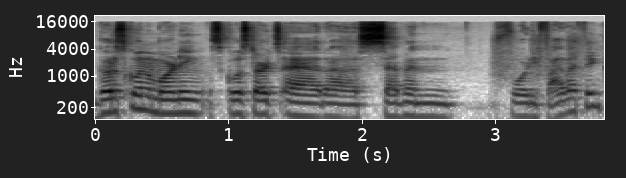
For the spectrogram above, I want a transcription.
go to school in the morning. School starts at uh, seven forty-five, I think,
